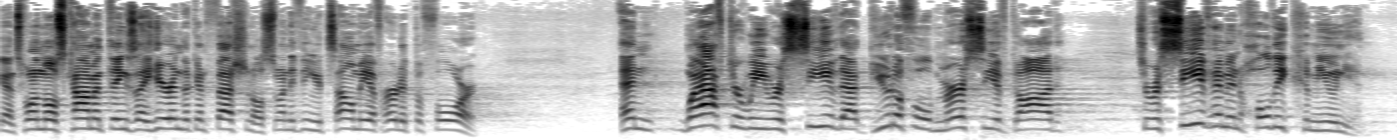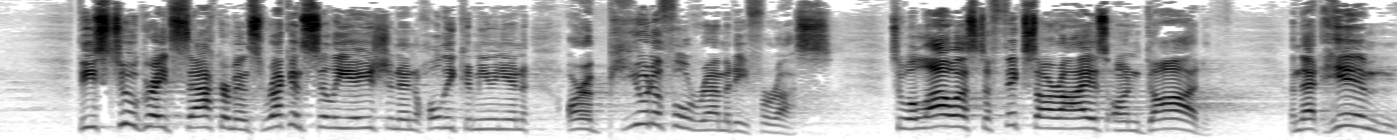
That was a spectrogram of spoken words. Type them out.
Again, it's one of the most common things I hear in the confessional, so anything you tell me, I've heard it before. And after we receive that beautiful mercy of God, to receive him in Holy Communion these two great sacraments, reconciliation and Holy Communion, are a beautiful remedy for us to allow us to fix our eyes on God and that Him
